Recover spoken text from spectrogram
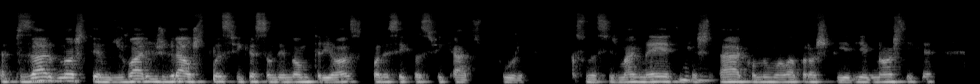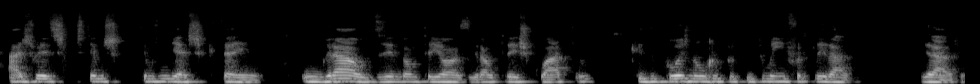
Apesar de nós termos vários graus de classificação de endometriose, que podem ser classificados por ressonâncias magnéticas, uhum. tá, como uma laparoscopia diagnóstica, às vezes temos, temos mulheres que têm um grau de endometriose, grau 3, 4, que depois não repercute uma infertilidade grave.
